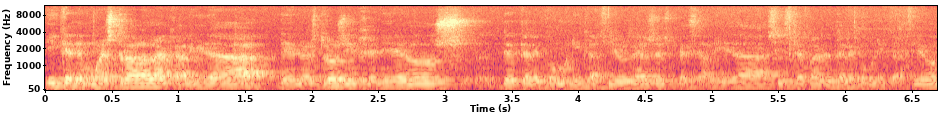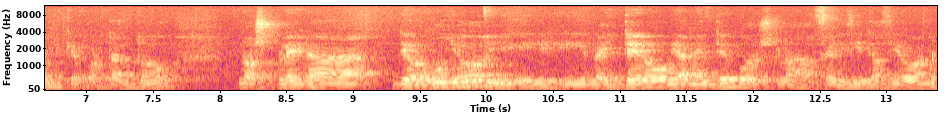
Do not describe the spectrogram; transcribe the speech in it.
y que demuestra la calidad de nuestros ingenieros de telecomunicaciones, especialidad sistemas de telecomunicación, que por tanto nos plena de orgullo y, y reitero obviamente pues la felicitación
